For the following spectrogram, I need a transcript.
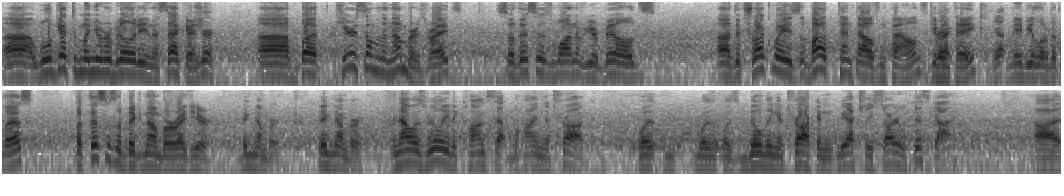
Uh, we'll get to maneuverability in a second. Sure. Uh, but here's some of the numbers, right? So this is one of your builds. Uh, the truck weighs about 10,000 pounds, give Correct. and take, Yep. maybe a little bit less. But this is a big number right here. Big number, big number. And that was really the concept behind the truck was, was, was building a truck. And we actually started with this guy, uh,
